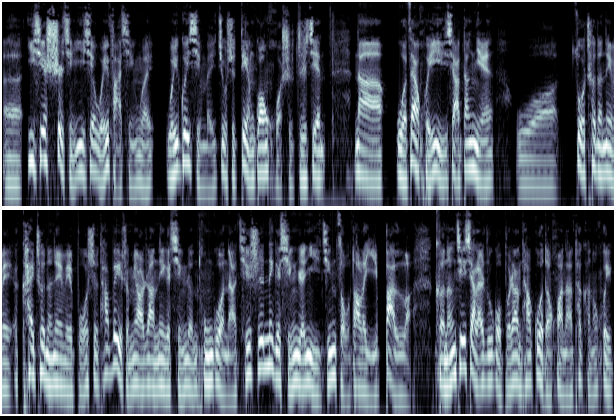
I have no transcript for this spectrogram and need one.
呃，一些事情，一些违法行为、违规行为，就是电光火石之间。那我再回忆一下，当年我坐车的那位开车的那位博士，他为什么要让那个行人通过呢？其实那个行人已经走到了一半了，可能接下来如果不让他过的话呢，他可能会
